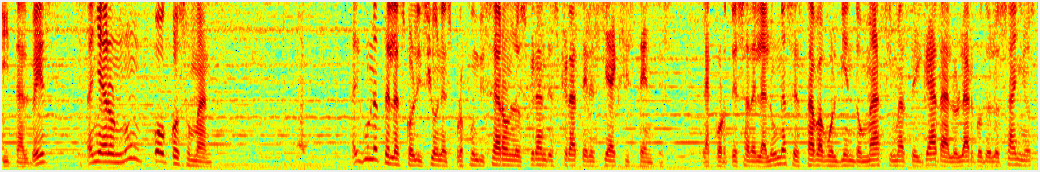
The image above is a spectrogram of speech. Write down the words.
y tal vez dañaron un poco su manto. Algunas de las colisiones profundizaron los grandes cráteres ya existentes. La corteza de la Luna se estaba volviendo más y más delgada a lo largo de los años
